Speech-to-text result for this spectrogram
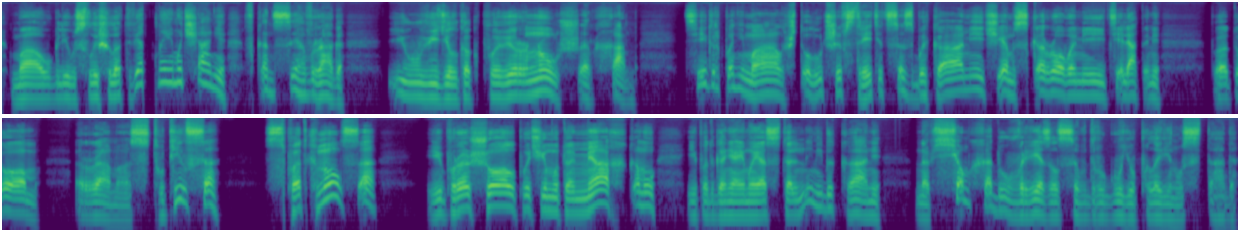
Маугли услышал ответное мычание в конце оврага и увидел, как повернул Шерхан. Тигр понимал, что лучше встретиться с быками, чем с коровами и телятами. Потом Рама ступился, споткнулся и прошел почему-то мягкому, и, подгоняемый остальными быками, на всем ходу врезался в другую половину стада.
